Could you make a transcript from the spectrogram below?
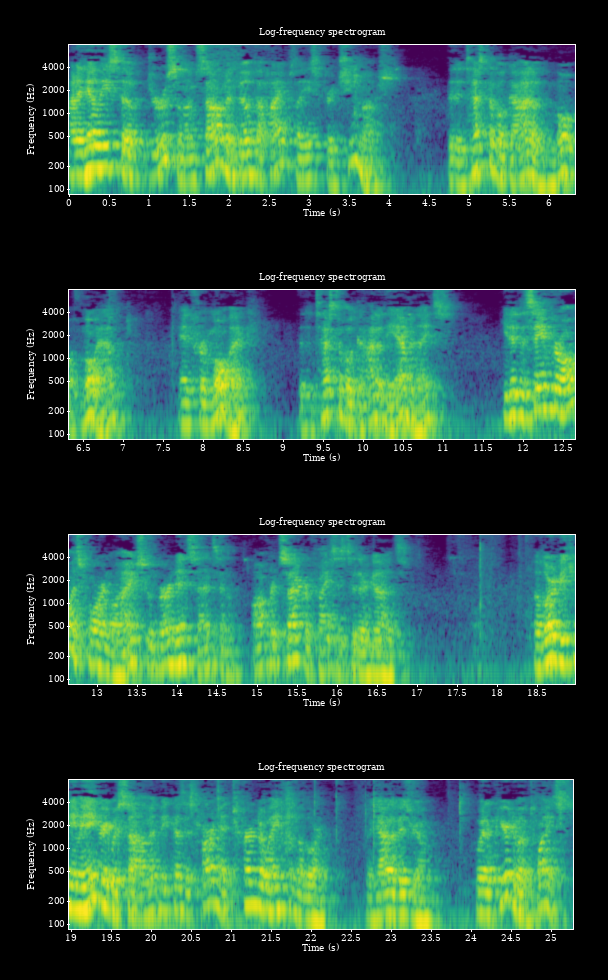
On a hill east of Jerusalem, Solomon built a high place for Chemosh, the detestable god of Moab, and for Molech, the detestable god of the Ammonites. He did the same for all his foreign wives who burned incense and offered sacrifices to their gods. The Lord became angry with Solomon because his heart had turned away from the Lord, the God of Israel, who had appeared to him twice.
